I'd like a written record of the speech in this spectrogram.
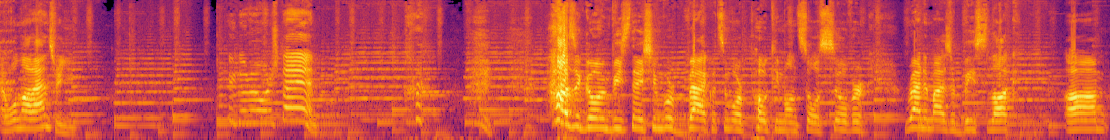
I will not answer. You How's it going, Beast Nation? We're back with some more Pokemon Soul Silver Randomizer Beastlocke. Um,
